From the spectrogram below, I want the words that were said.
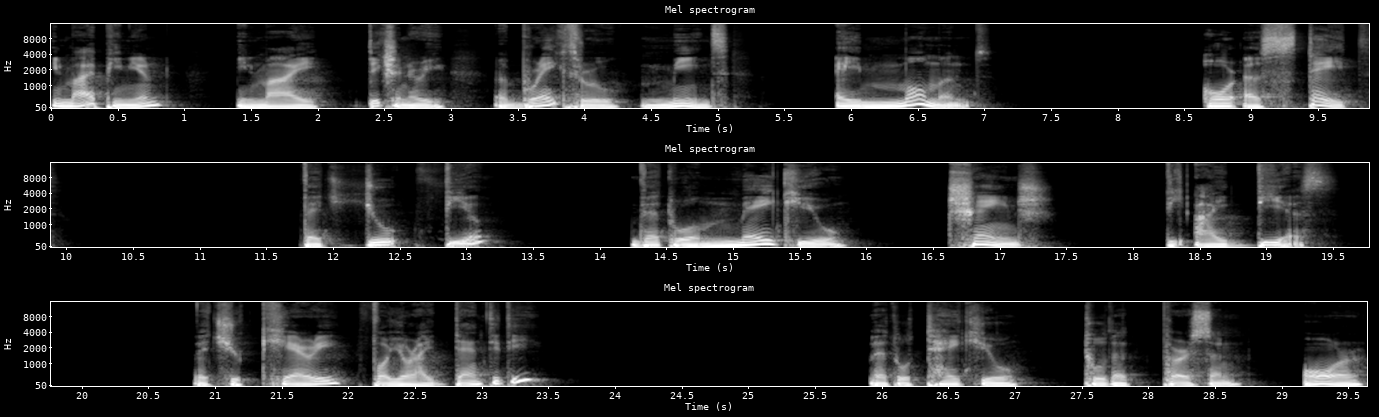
in my opinion, in my dictionary, a breakthrough means a moment or a state that you feel that will make you change the ideas that you carry for your identity that will take you to that person or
